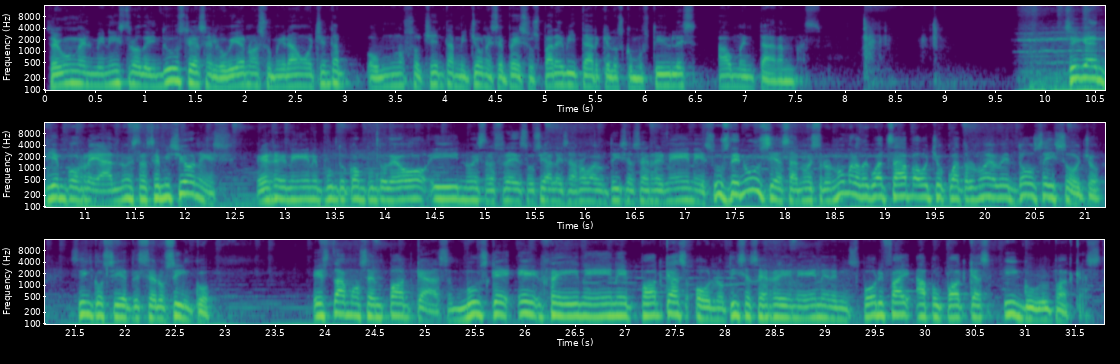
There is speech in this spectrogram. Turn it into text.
Según el ministro de Industrias, el gobierno asumirá un 80, o unos 80 millones de pesos para evitar que los combustibles aumentaran más. Siga en tiempo real nuestras emisiones rnn.com.do y nuestras redes sociales arroba noticias rnn. Sus denuncias a nuestro número de WhatsApp 849-268-5705. Estamos en podcast. Busque RNN Podcast o Noticias RNN en Spotify, Apple Podcast y Google Podcast.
